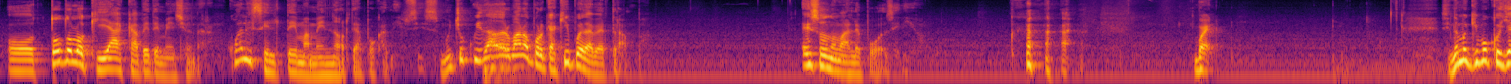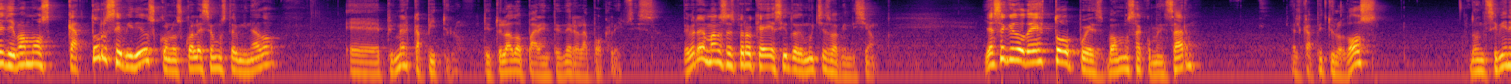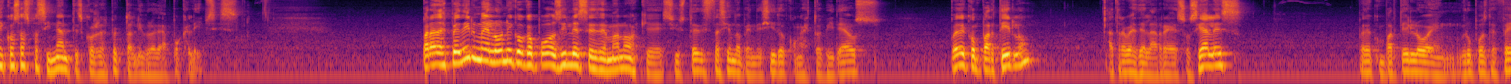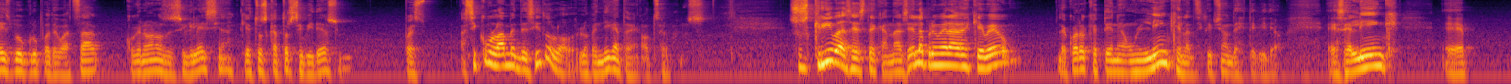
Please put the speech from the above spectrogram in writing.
O todo lo que ya acabé de mencionar. ¿Cuál es el tema menor de Apocalipsis? Mucho cuidado, hermano, porque aquí puede haber trampa. Eso nomás le puedo decir yo. bueno. Si no me equivoco, ya llevamos 14 videos con los cuales hemos terminado eh, el primer capítulo titulado Para entender el Apocalipsis. De verdad, hermanos, espero que haya sido de mucha bendición. Ya seguido de esto, pues vamos a comenzar el capítulo 2, donde se vienen cosas fascinantes con respecto al libro de Apocalipsis. Para despedirme, lo único que puedo decirles es, hermano, que si usted está siendo bendecido con estos videos, puede compartirlo a través de las redes sociales, puede compartirlo en grupos de Facebook, grupos de WhatsApp, con hermanos de su iglesia, que estos 14 videos, pues Así como lo han bendecido, lo, lo bendigan también a otros hermanos. Suscríbase a este canal. Si es la primera vez que veo, de acuerdo que tiene un link en la descripción de este video. Ese link, eh,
